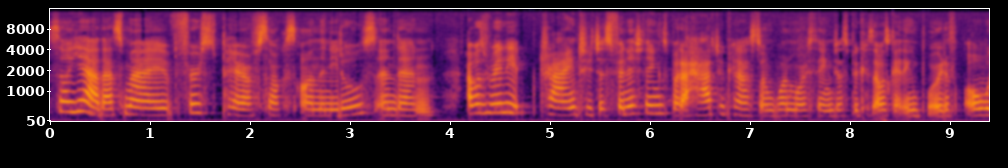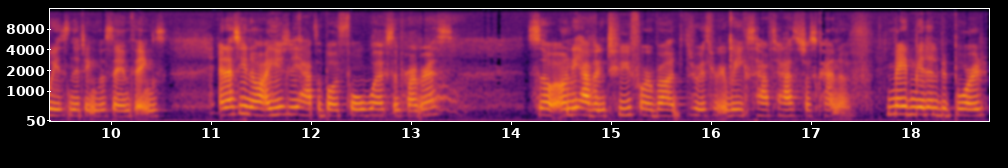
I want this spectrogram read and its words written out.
So yeah, that's my first pair of socks on the needles, and then I was really trying to just finish things, but I had to cast on one more thing just because I was getting bored of always knitting the same things. And as you know, I usually have about four works in progress. So only having two for about two or three weeks after has just kind of made me a little bit bored.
